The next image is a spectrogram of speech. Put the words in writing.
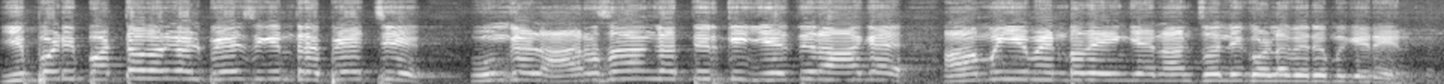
இப்படிப்பட்டவர்கள் பேசுகின்ற பேச்சு உங்கள் அரசாங்கத்திற்கு எதிராக அமையும் என்பதை இங்கே நான் சொல்லிக் கொள்ள விரும்புகிறேன்.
